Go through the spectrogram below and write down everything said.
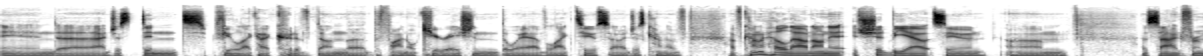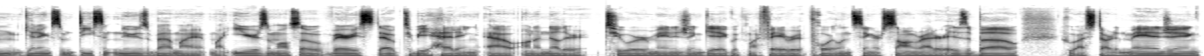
and uh, I just didn't feel like I could have done the the final curation the way I've liked to. So I just kind of I've kind of held out on it. It should be out soon. Um, aside from getting some decent news about my my ears, I'm also very stoked to be heading out on another tour managing gig with my favorite Portland singer songwriter Isabeau, who I started managing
